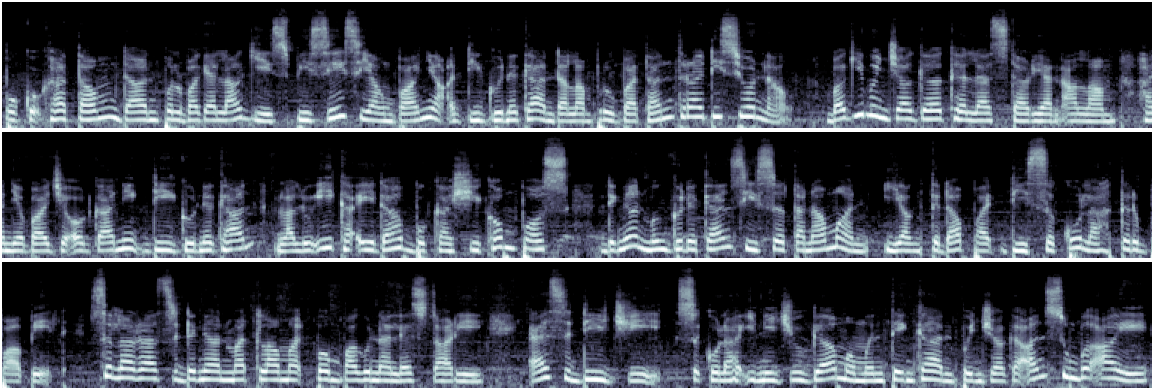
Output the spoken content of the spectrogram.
pokok khatam dan pelbagai lagi spesies yang banyak digunakan dalam perubatan tradisional. Bagi menjaga kelestarian alam, hanya baja organik digunakan melalui kaedah bokashi kompos dengan menggunakan sisa tanaman yang terdapat di sekolah terbabit. Selaras dengan matlamat pembangunan lestari, SDG, sekolah ini juga mementingkan penjagaan sumber air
